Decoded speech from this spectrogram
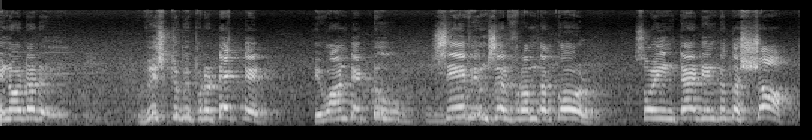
in order, wished to be protected. He wanted to save himself from the cold. So he entered into the shop.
